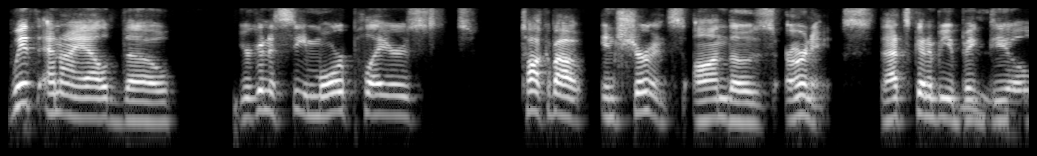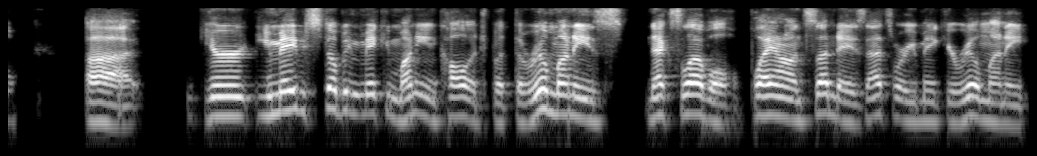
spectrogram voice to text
with NIL though, you're going to see more players talk about insurance on those earnings. That's going to be a big mm. deal. Uh, you're you may still be making money in college, but the real money is next level. Playing on Sundays, that's where you make your real money.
